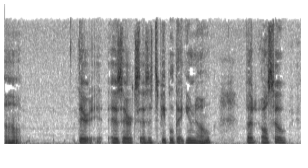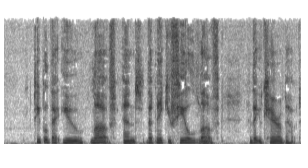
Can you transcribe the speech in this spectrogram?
Uh, there, as Eric says, it's people that you know, but also people that you love and that make you feel love and that you care about.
